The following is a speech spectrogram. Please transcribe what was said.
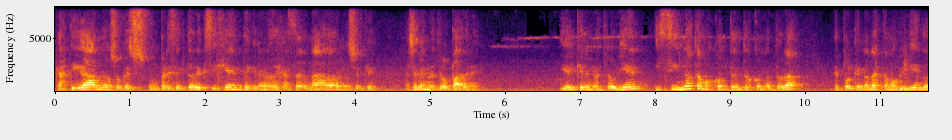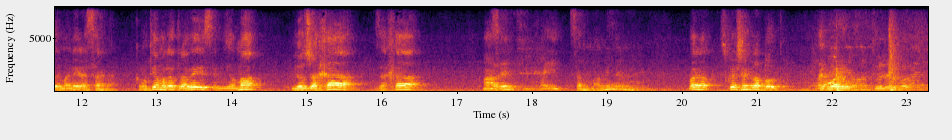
castigarnos o que es un preceptor exigente que no nos deja hacer nada o no sé qué. Hashem es nuestro Padre y Él quiere nuestro bien y si no estamos contentos con la Torah es porque no la estamos viviendo de manera sana. Como estudiamos la otra vez, en Yomá, lo Yahá, Zahá, Madre. Sí. Ahí. San. Bueno, Rabot. Recuerdo. Tú recuerdo.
